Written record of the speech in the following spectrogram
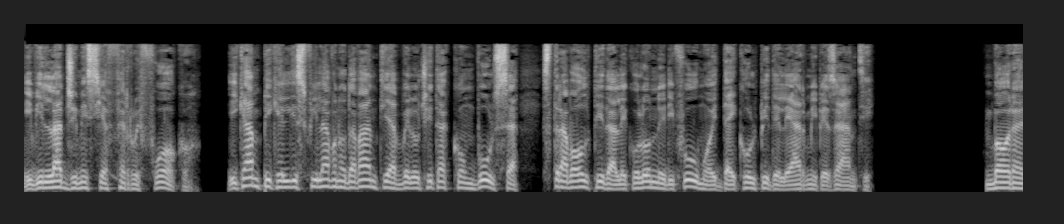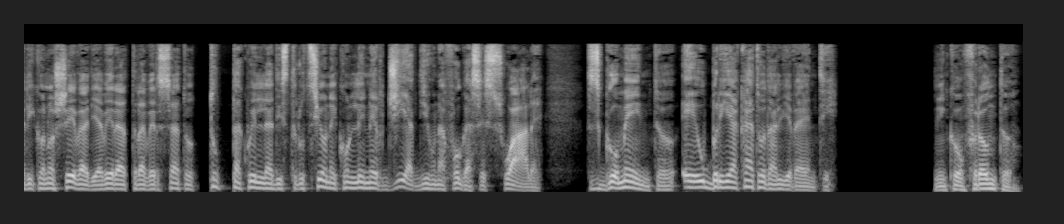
I villaggi messi a ferro e fuoco, i campi che gli sfilavano davanti a velocità convulsa, stravolti dalle colonne di fumo e dai colpi delle armi pesanti, Bora riconosceva di aver attraversato tutta quella distruzione con l'energia di una foga sessuale, sgomento e ubriacato dagli eventi. In confronto,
